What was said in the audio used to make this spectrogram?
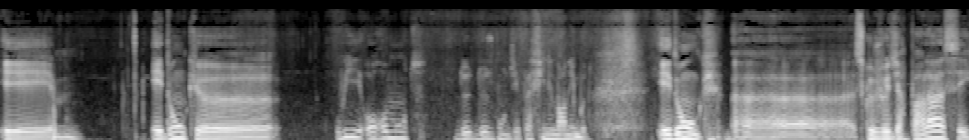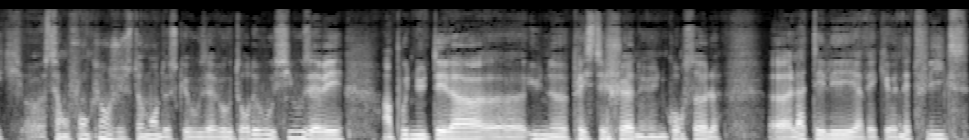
et, donc, euh, oui, on remonte. Deux, secondes, j'ai pas fini le morning mood. Et donc, euh, ce que je veux dire par là, c'est que euh, c'est en fonction justement de ce que vous avez autour de vous. Si vous avez un pot de Nutella, euh, une PlayStation, une console, la télé avec Netflix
